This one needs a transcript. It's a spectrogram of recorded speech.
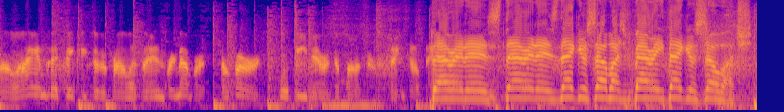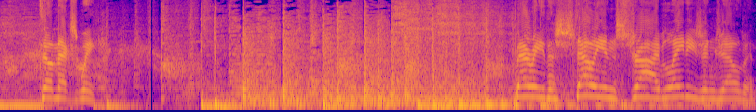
Oh, I am going to take you to the promised land. Remember, the birds will be there at the. Bingo. baby. There it is. There it is. Thank you so much, Barry. Thank you so much. Till next week. Barry the Stallion Streib, ladies and gentlemen.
